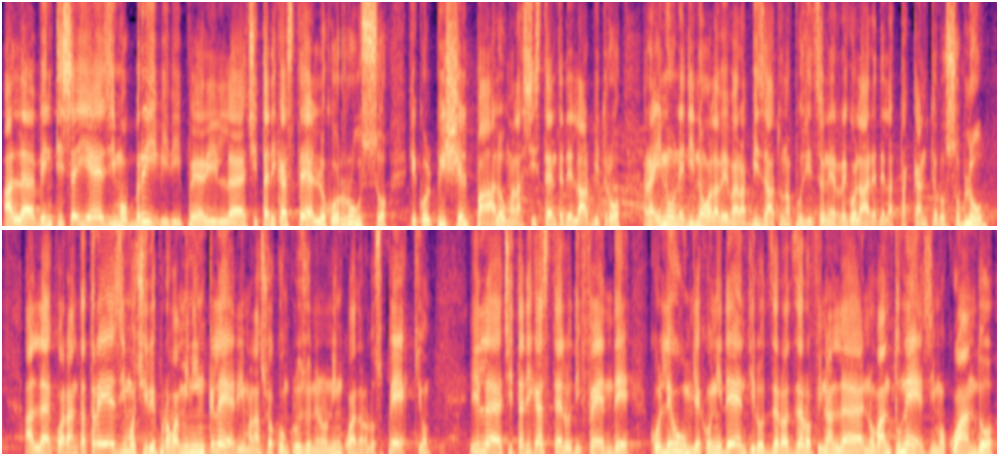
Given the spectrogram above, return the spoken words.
Al ventiseiesimo brividi per il Città di Castello con Russo che colpisce il palo ma l'assistente dell'arbitro Rainone di Nola aveva ravvisato una posizione irregolare dell'attaccante rossoblù. Al 43esimo ci riprova Minincleri ma la sua conclusione non inquadra lo specchio. Il Città di Castello difende con le unghie, con i denti lo 0-0 fino al 91esimo quando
